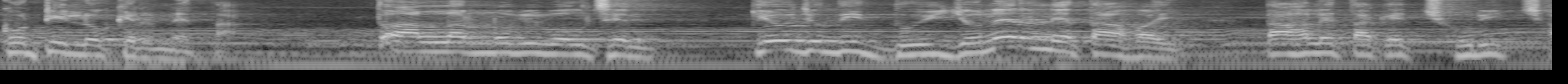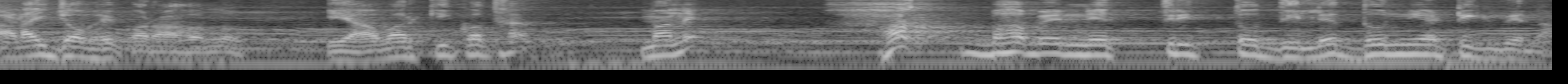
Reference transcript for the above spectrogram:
কোটি লোকের নেতা। তো আল্লাহর নবী বলছেন, কেউ যদি দুইজনের নেতা হয়, তাহলে তাকে ছুরি ছাড়াই জবে করা হলো। এ আবার কি কথা? মানে হকভাবে নেতৃত্ব দিলে দুনিয়া টিকবে না।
